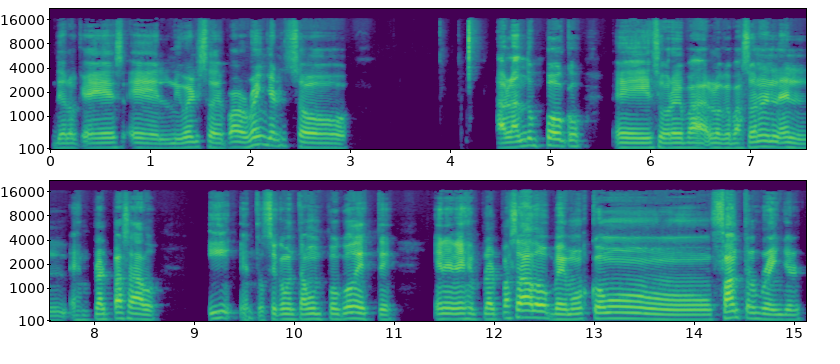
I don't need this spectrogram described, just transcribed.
de lo que es el universo de Power Rangers. So, hablando un poco sobre lo que pasó en el, ejemplar pasado y entonces comentamos un poco de este. En el ejemplar pasado vemos como Phantom Ranger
